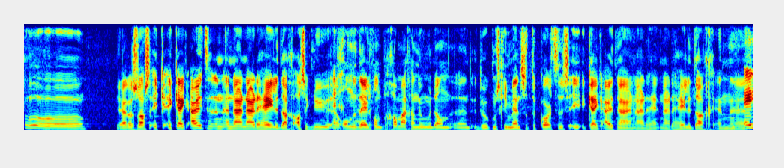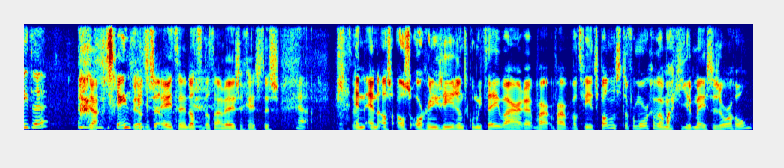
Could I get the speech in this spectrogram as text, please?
Oeh. Ja, dat is lastig. Ik, ik kijk uit naar, naar de hele dag. Als ik nu eh, Echt, onderdelen ja. van het programma ga noemen, dan eh, doe ik misschien mensen tekort. Dus ik, ik kijk uit naar, naar, de, naar de hele dag. En eh Eten? ja, misschien. Eten dat, dat aanwezig is. Dus, Ja. dat, En, en als, als organiserend comité, waar, waar, waar, wat vind je het spannendste voor morgen? Waar maak je je het meeste zorgen om?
